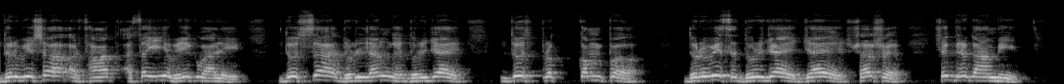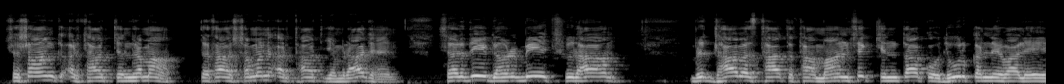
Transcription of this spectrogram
दुर्विषह अर्थात असह्य भेग वाले, दुस्सह, दुर्लंघ, दुर्जय, दुष्प्रकंप, दुर्विष, दुर्जय, जय, शश, शीघ्रगामी, शशांक अर्थात चंद्रमा तथा समन अर्थात यमराज हैं। सर्दी, गर्मी, क्षुधा, वृद्धावस्था तथा मानसिक चिंता को दूर करने वाले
